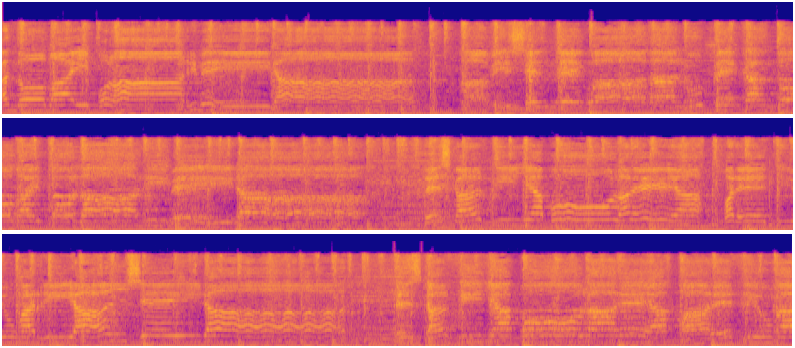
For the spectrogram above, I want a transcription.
cando vai pola ribeira A Virxen de Guadalupe cando vai pola ribeira Descaltiña pola lea parece unha rianxeira Descaltiña pola lea parece unha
